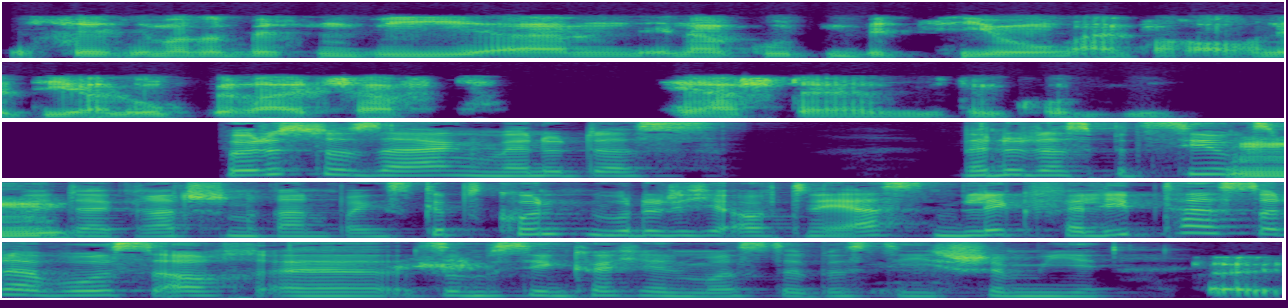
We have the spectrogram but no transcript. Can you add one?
es ist immer so ein bisschen wie ähm, in einer guten Beziehung einfach auch eine Dialogbereitschaft herstellen mit dem Kunden. Würdest du sagen, wenn du das wenn du das Beziehungsbild mhm. da gerade schon ranbringst, gibt es Kunden, wo du dich auf den ersten Blick verliebt hast oder wo es auch äh, so ein bisschen köcheln musste, bis die Chemie? Äh,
